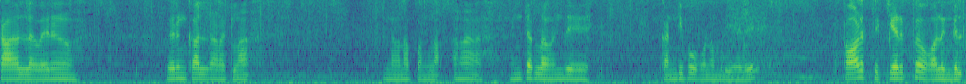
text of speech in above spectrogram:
காலில் வெறும் வெறும் காலில் நடக்கலாம். என்ன வேணால் பண்ணலாம். ஆனால் வின்டரில் வந்து கண்டிப்பாக பண்ண முடியாது. காலத்துக்கேற்ப வாழுங்கள்.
